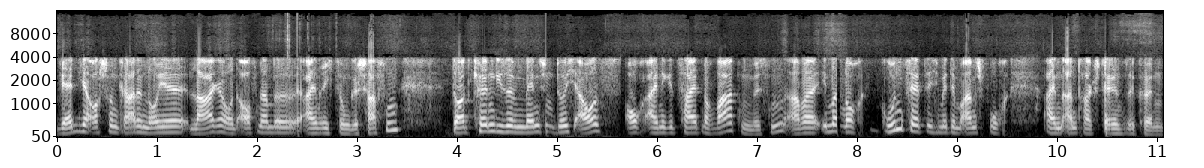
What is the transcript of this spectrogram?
werden ja auch schon gerade neue Lager- und Aufnahmeeinrichtungen geschaffen. Dort können diese Menschen durchaus auch einige Zeit noch warten müssen, aber immer noch grundsätzlich mit dem Anspruch, einen Antrag stellen zu können.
